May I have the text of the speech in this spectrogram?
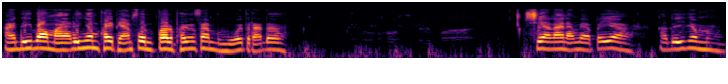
ai đi bao mà, đi nhom pay phản phone per pay phản bùi bả đó xe lại nè mẹ bây giờ đi nhom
